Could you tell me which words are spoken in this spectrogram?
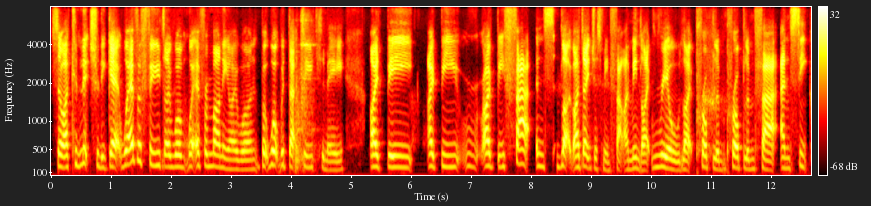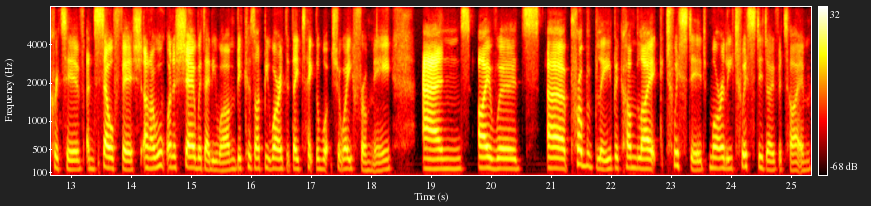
so I can literally get whatever food I want, whatever money I want. But what would that do to me? I'd be I'd be I'd be fat and like I don't just mean fat I mean like real like problem problem fat and secretive and selfish and I wouldn't want to share with anyone because I'd be worried that they'd take the watch away from me and I would uh, probably become like twisted, morally twisted over time,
